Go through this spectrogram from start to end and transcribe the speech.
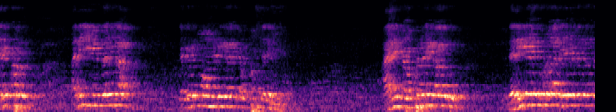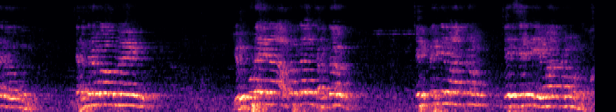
ఏర్పడదు అని ఈ విధంగా జగన్మోహన్ రెడ్డి గారు చెప్పడం జరిగింది ఆయన చెప్పడమే కాదు జరిగేది కూడా అదే విధంగా జరుగుతుంది చంద్రబాబు నాయుడు ఎప్పుడైనా అబద్ధాలు చెప్తాడు చెప్పింది మాత్రం చేసేది ఏమాత్రం ఉండదు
